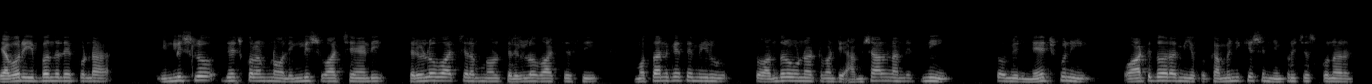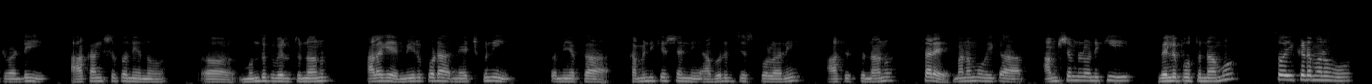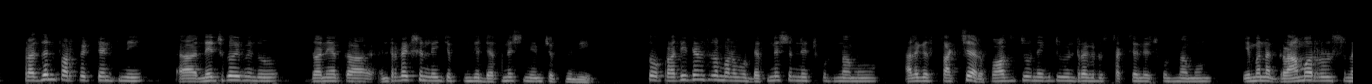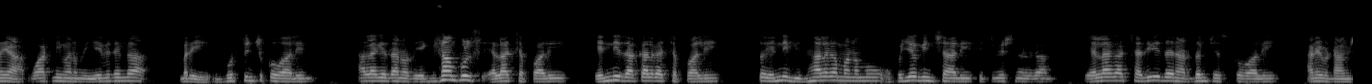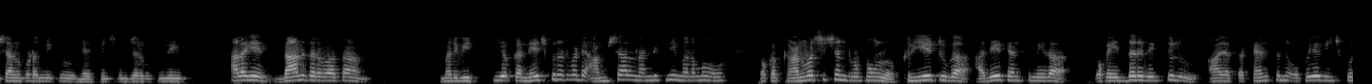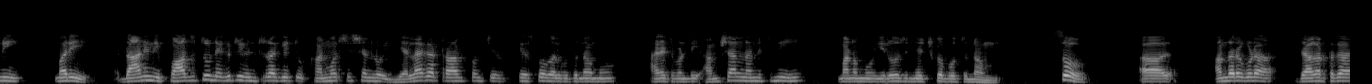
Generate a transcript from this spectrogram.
ఎవరు ఇబ్బంది లేకుండా ఇంగ్లీష్లో నేర్చుకోవాలనుకున్న వాళ్ళు ఇంగ్లీష్ వాచ్ చేయండి. తెలుగులో వాచ్ చేయాలనుకున్న వాళ్ళు తెలుగులో వాచ్ చేసి మొత్తానికైతే మీరు సో అందులో ఉన్నటువంటి అంశాలన్నింటినీ సో మీరు నేర్చుకుని వాటి ద్వారా మీ యొక్క కమ్యూనికేషన్ ఇంప్రూవ్ చేసుకున్నటువంటి ఆకాంక్షతో నేను ముందుకు వెళ్తున్నాను. అలాగే మీరు కూడా నేర్చుకుని సో మీ యొక్క కమ్యూనికేషన్ని అభివృద్ధి చేసుకోవాలని ఆశిస్తున్నాను. సరే మనము ఇక అంశంలోనికి వెళ్ళిపోతున్నాము. సో ఇక్కడ మనము ప్రజెంట్ పర్ఫెక్ట్ టెన్స్ని నేర్చుకోవే ముందు దాని యొక్క ఇంట్రడక్షన్ ఏం చెప్తుంది డెఫినేషన్ ఏం చెప్తుంది? సో ప్రతి టెన్స్లో మనము డెఫినేషన్ నేర్చుకుంటున్నాము అలాగే structure positive negative interrogative structure నేర్చుకుంటున్నాము. ఏమైనా గ్రామర్ రూల్స్ ఉన్నాయా? వాటిని మనం ఏ విధంగా మరి గుర్తుంచుకోవాలి? అలాగే దాని ఎగ్జాంపుల్స్ ఎలా చెప్పాలి? ఎన్ని రకాలుగా చెప్పాలి? సో ఎన్ని విధాలుగా మనము ఉపయోగించాలి సిచ్యువేషనల్గా? ఎలాగా చదివి దాన్ని అర్థం చేసుకోవాలి? అనేటువంటి అంశాలను కూడా మీకు నేర్పించడం జరుగుతుంది. అలాగే దాని తర్వాత మరి వీటి యొక్క నేర్చుకున్నటువంటి అంశాలన్నింటినీ మనము ఒక కాన్వర్సేషన్ రూపంలో క్రియేటివ్గా అదే టెన్స్ మీద ఒక ఇద్దరు వ్యక్తులు ఆ యొక్క టెన్స్ని ఉపయోగించుకుని మరి దానిని పాజిటివ్ నెగిటివ్ ఇంటరాగేటివ్ కన్వర్సేషన్లో ఎలాగ ట్రాన్స్ఫార్మ్ చే చేసుకోగలుగుతున్నాము అనేటువంటి అంశాలన్నింటినీ మనము ఈరోజు నేర్చుకోబోతున్నాము సో అందరూ కూడా జాగ్రత్తగా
